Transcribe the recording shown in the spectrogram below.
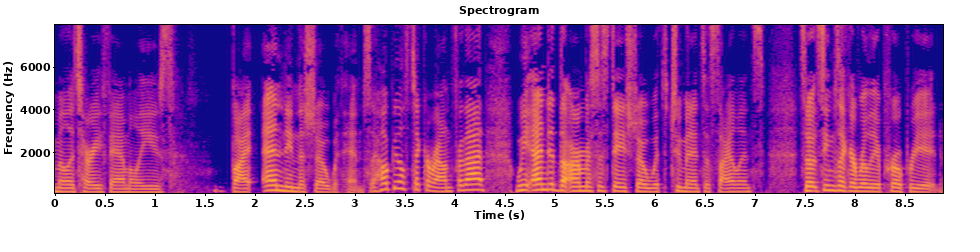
military families by ending the show with him. So I hope you'll stick around for that. We ended the Armistice Day show with two minutes of silence, so it seems like a really appropriate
